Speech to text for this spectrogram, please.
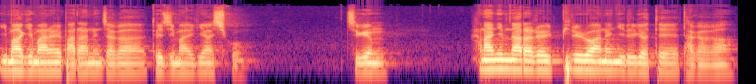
임하기만을 바라는 자가 되지 말게 하시고 지금 하나님 나라를 필요로 하는 이들 곁에 다가가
